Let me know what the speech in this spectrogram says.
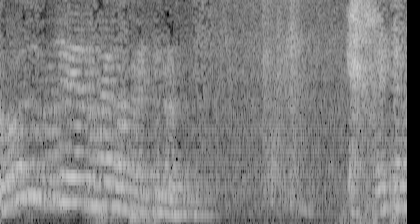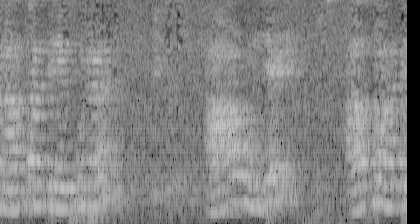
రోజు రెండు వేల రూపాయలు సంపాదిస్తున్నాడు రైతు ఆత్మహత్య చేసుకుంటాడా? ఆవు ఉంటే ఆత్మహత్య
